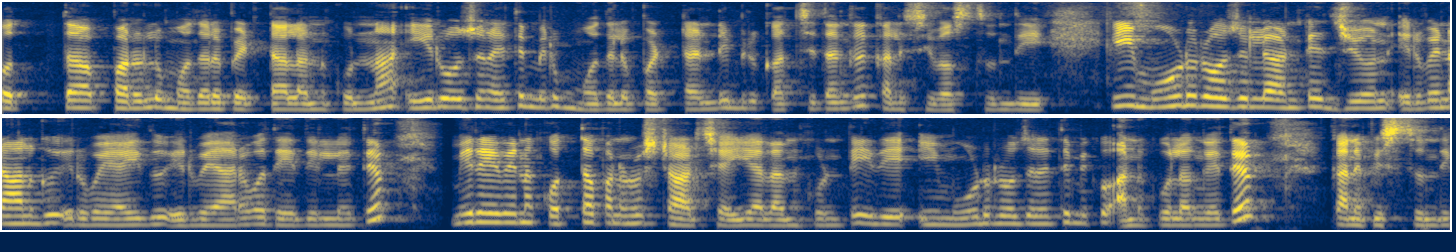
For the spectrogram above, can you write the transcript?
కొత్త పనులు మొదలు పెట్టాలనుకున్న ఈ రోజునైతే మీరు మొదలు పెట్టండి. మీరు ఖచ్చితంగా కలిసి వస్తుంది. ఈ మూడు రోజుల్లో అంటే జూన్ ఇరవై నాలుగు ఇరవై ఐదు ఇరవై ఆరవ తేదీల్లో అయితే మీరు ఏవైనా కొత్త పనులు స్టార్ట్ చేయాలనుకుంటే ఇది ఈ మూడు రోజులైతే మీకు అనుకూలంగా అయితే కనిపిస్తుంది.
